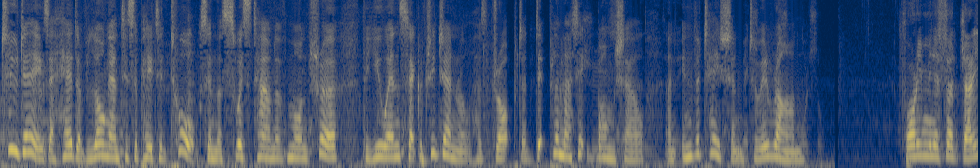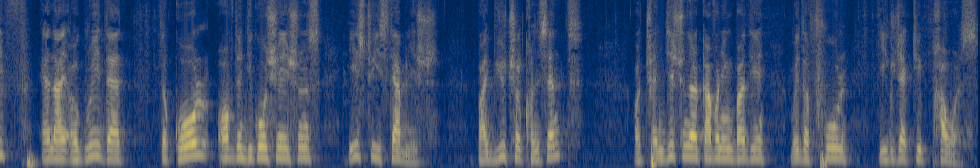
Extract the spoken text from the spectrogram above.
Two days ahead of long anticipated talks in the Swiss town of Montreux, the UN Secretary General has dropped a diplomatic bombshell, an invitation to Iran. Foreign Minister Zarif and I agree that the goal of the negotiations is to establish, by mutual consent, a transitional governing body with the full executive powers.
